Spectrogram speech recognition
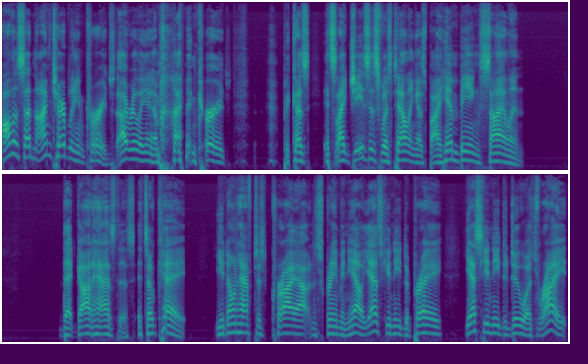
All of a sudden, I'm terribly encouraged. I really am. I'm encouraged because it's like Jesus was telling us by him being silent that God has this. It's okay. You don't have to cry out and scream and yell. Yes, you need to pray. Yes, you need to do what's right.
